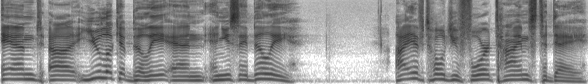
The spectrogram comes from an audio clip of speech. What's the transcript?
And uh, you look at Billy and, and you say, Billy, I have told you four times today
